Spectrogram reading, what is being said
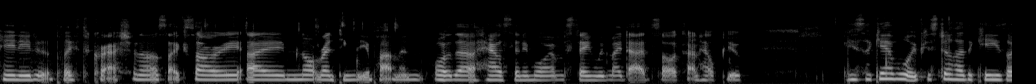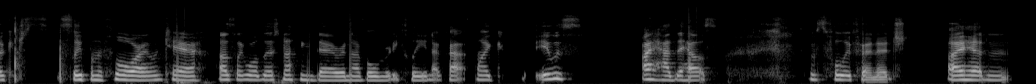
he needed a place to crash, and I was like, sorry, I'm not renting the apartment or the house anymore. I'm staying with my dad, so I can't help you. He's like, yeah, well, if you still had the keys, I could just sleep on the floor. I don't care. I was like, well, there's nothing there, and I've already cleaned. I can't. Like, it was. I had the house. It was fully furnished. I hadn't.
